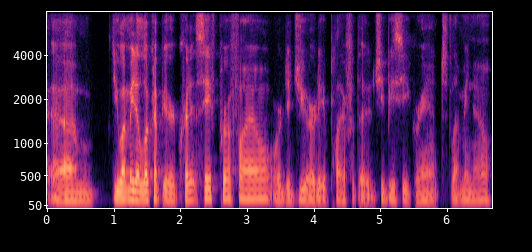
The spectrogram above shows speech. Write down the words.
um, do you want me to look up your Creditsafe profile or did you already apply for the GBC grant? Let me know.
